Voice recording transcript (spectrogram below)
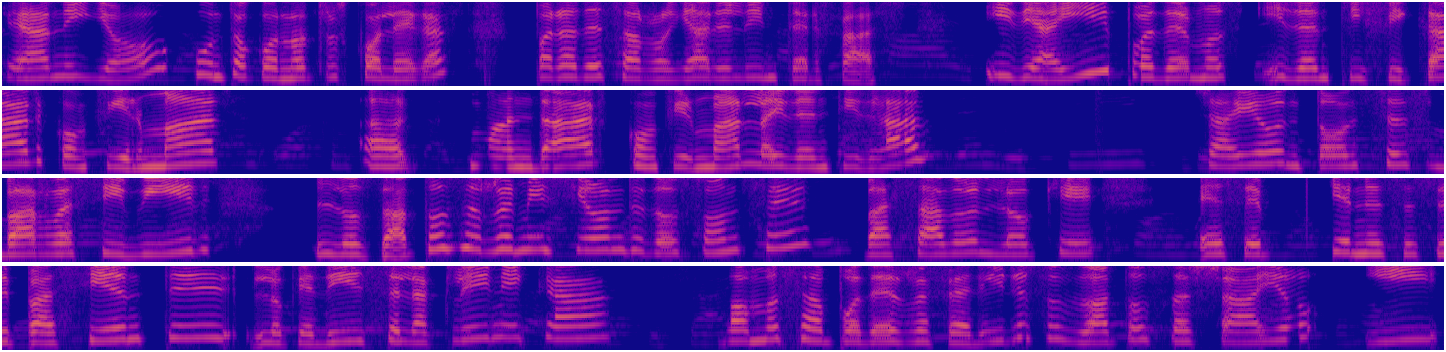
Dan y yo, junto con otros colegas, para desarrollar el interfaz. Y de ahí podemos identificar, confirmar, ah, mandar, confirmar la identidad. Chayo entonces va a recibir los datos de remisión de 211 basado en lo que ese, quién es ese paciente, lo que dice la clínica. Vamos a poder referir esos datos a Shayo y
